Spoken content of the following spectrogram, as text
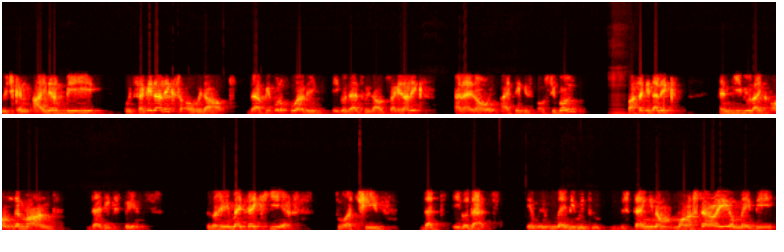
which can either be with psychedelics or without. There are people who have ego death without psychedelics, and I know I think it's possible. Mm. But psychedelics can give you like on demand that experience because it may take years to achieve that ego death. It, it maybe with staying in a monastery, or maybe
